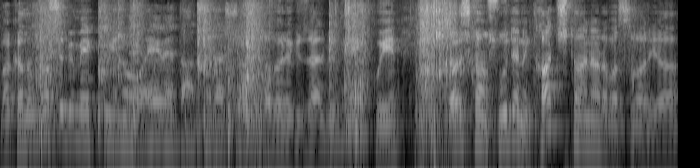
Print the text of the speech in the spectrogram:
Bakalım nasıl bir McQueen o? Evet arkadaşlar bu da böyle güzel bir McQueen. Barışkan Sude'nin kaç tane arabası var ya?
